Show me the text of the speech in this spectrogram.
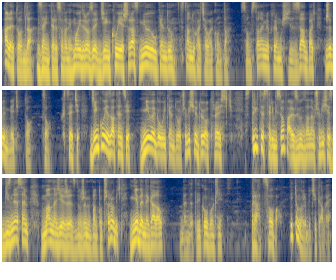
Ale to dla zainteresowanych, moi drodzy. Dziękuję jeszcze raz, miłego weekendu, stan ducha, ciała, konta. Są stanami, o które musicie zadbać, żeby mieć to, chcecie. Dziękuję za atencję, miłego weekendu. Oczywiście tu o treść stricte serwisowa, ale związana oczywiście z biznesem. Mam nadzieję, że zdążymy Wam to przerobić. Nie będę gadał, będę tylko i wyłącznie pracował. I to może być ciekawe,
